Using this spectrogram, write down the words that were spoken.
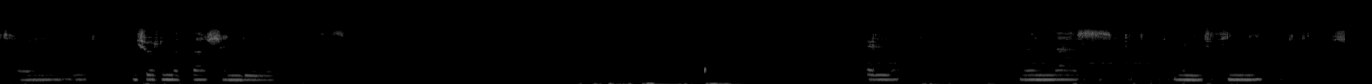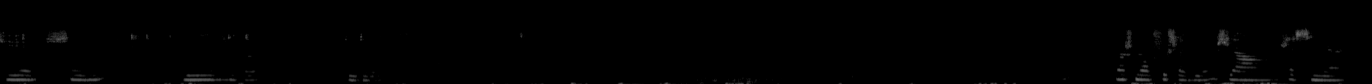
travailler autre, échange de mot de passe, chaîne de lettres. Elle menace une fille sur son livre d'or. Je m'en fous, je la, je je la signale.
